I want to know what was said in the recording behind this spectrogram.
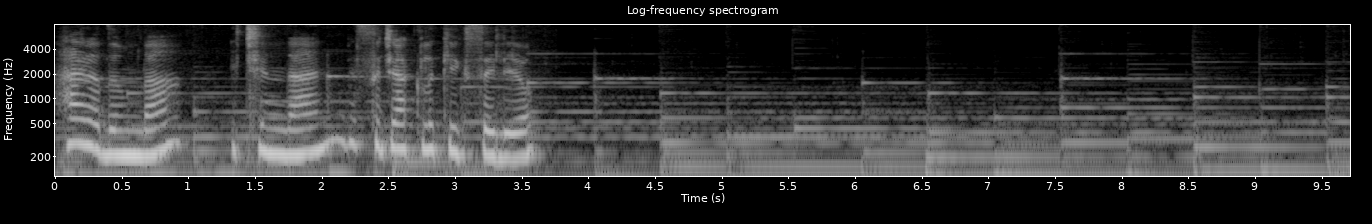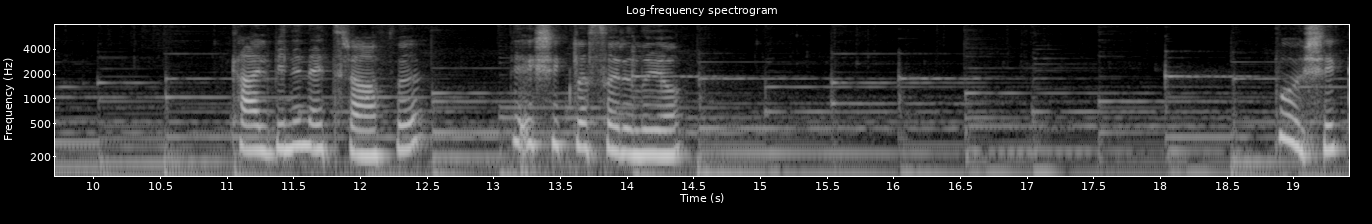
Her adımda içinden bir sıcaklık yükseliyor. Kalbinin etrafı bir ışıkla sarılıyor. Bu ışık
